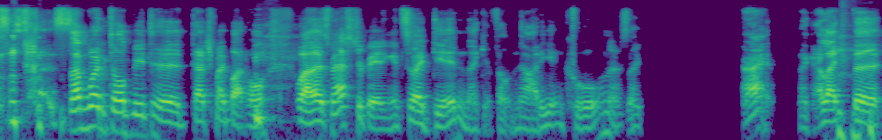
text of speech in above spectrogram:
someone told me to touch my butthole while I was masturbating, and so I did, and like it felt naughty and cool, and I was like, all right, like I like the,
